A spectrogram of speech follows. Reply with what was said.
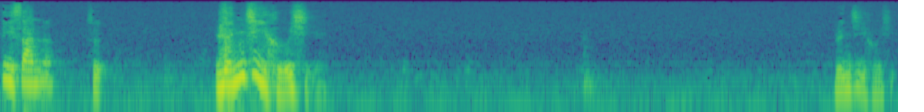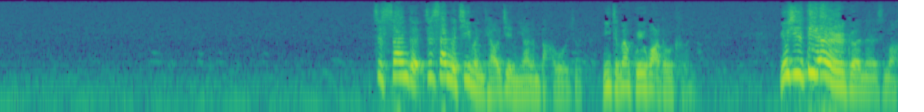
第三呢是人际和谐。人际和谐，这三个这三个基本条件你要能把握住，你怎么样规划都可以。尤其是第二个呢，什么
